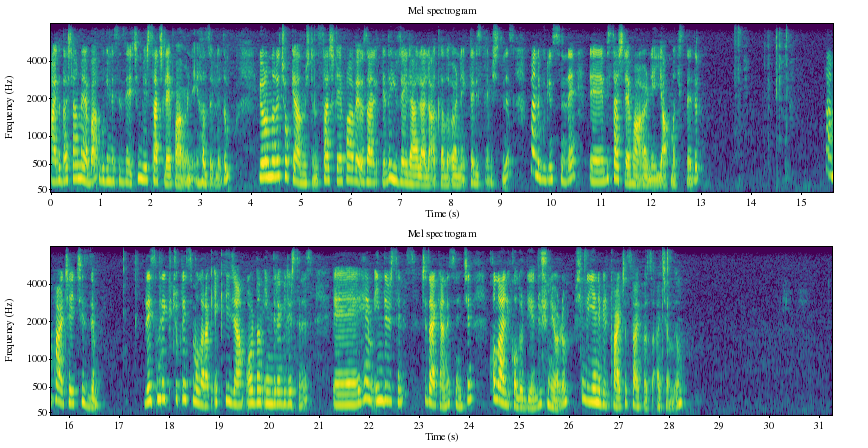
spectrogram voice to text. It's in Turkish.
Arkadaşlar merhaba. Bugün de sizler için bir saç levha örneği hazırladım. Yorumlara çok yazmıştınız. Saç levha ve özellikle de yüzeylerle alakalı örnekler istemiştiniz. Ben de bugün sizinle e, bir saç levha örneği yapmak istedim. Ben parçayı çizdim. Resmi de küçük resim olarak ekleyeceğim. Oradan indirebilirsiniz. E, hem indirirseniz çizerken de sizin için kolaylık olur diye düşünüyorum. Şimdi yeni bir parça sayfası açalım.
